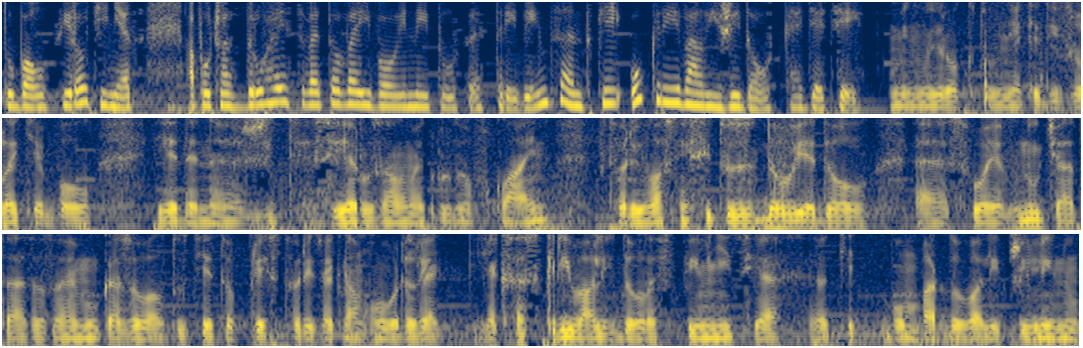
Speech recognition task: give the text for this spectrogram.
tu bol sirotinec a počas druhej svetovej vojny tu sestry Vincentky ukrývali židovské deti. Minulý rok tu niekedy v lete bol jeden žid z Jeruzaleme, Rudolf Klein, Klein, ktorý vlastne si tu doviedol e, svoje vnúčata toto im ukazoval tu tieto priestory, tak nám hovoril, jak, jak sa skrývali dole v pivniciach, e, keď bombardovali Žilinu.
